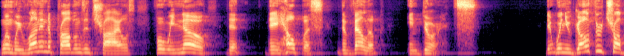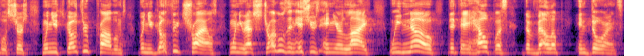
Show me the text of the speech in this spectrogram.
when we run into problems and trials, for we know that they help us develop endurance. That when you go through troubles, church, when you go through problems, when you go through trials, when you have struggles and issues in your life, we know that they help us develop endurance.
